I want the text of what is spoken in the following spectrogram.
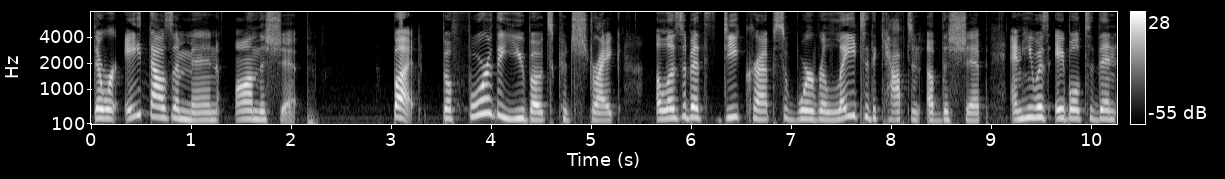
There were 8,000 men on the ship. But before the U boats could strike, Elizabeth's decrypts were relayed to the captain of the ship, and he was able to then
